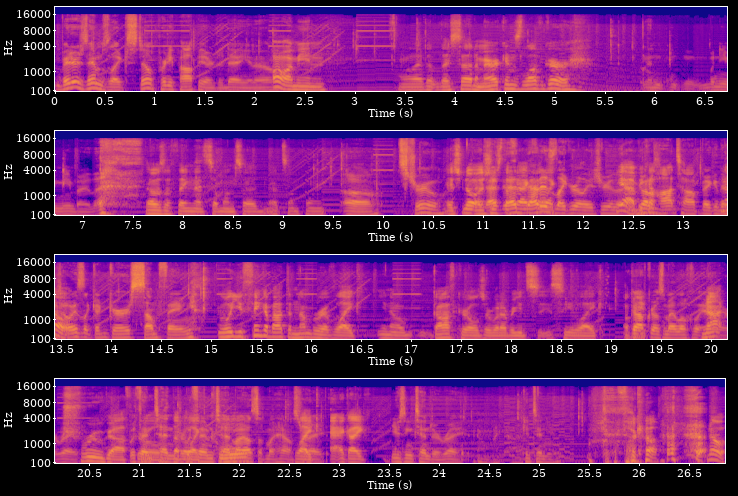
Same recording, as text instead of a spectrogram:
Vader zim's like still pretty popular today you know Oh, I mean, well, they, they said Americans love GIR. and, what do you mean by that That was a thing that someone said at some point. Oh, it's true. It's- no, it's that, just the that, fact that that, is like- like really true. Though. Yeah, you go to because- Hot Topic and there's No. always like a girl something. Well, you think about the number of like you know goth girls or whatever you'd see, see like okay, Goth girls in my local not area, right? true goth Within girls 10 that are like within cool, 10 miles of my house, like right. like Using Tinder, right? oh my god, Continue. shut the fuck up. no,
